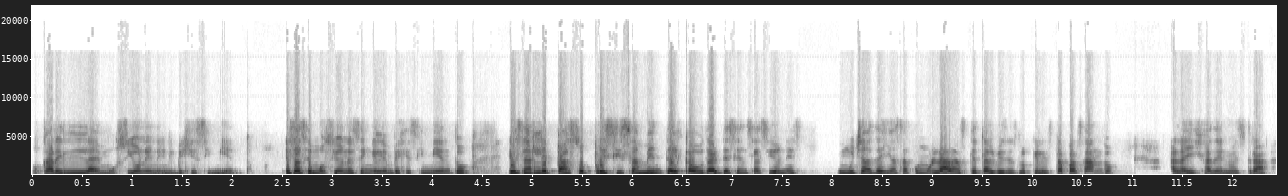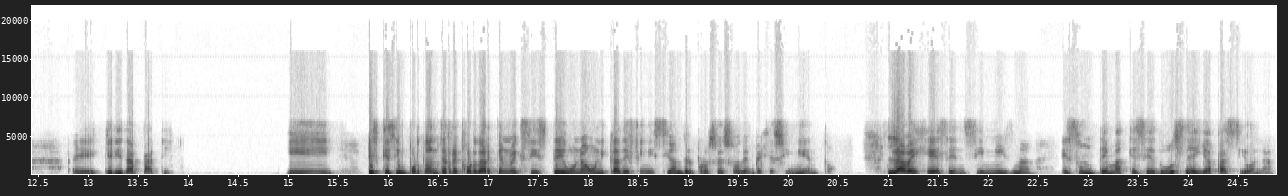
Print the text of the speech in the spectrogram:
tocar la emoción en el envejecimiento. Esas emociones en el envejecimiento es darle paso precisamente al caudal de sensaciones y muchas de ellas acumuladas, que tal vez es lo que le está pasando a la hija de nuestra eh, querida Patti. Y es que es importante recordar que no existe una única definición del proceso de envejecimiento. La vejez en sí misma es un tema que seduce y apasiona.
